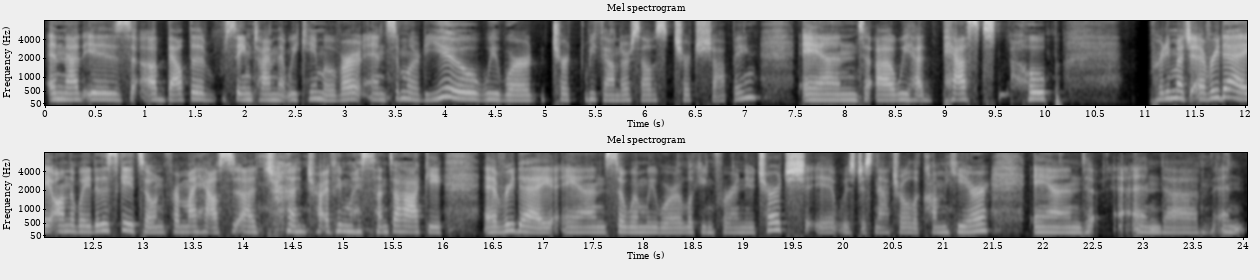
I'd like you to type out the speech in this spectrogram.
and that is about the same time that we came over. And similar to you, we were church, we found ourselves church shopping, and uh, we had passed Hope pretty much every day on the way to the skate zone from my house, uh, driving my son to hockey every day. And so when we were looking for a new church, it was just natural to come here, and and uh, and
